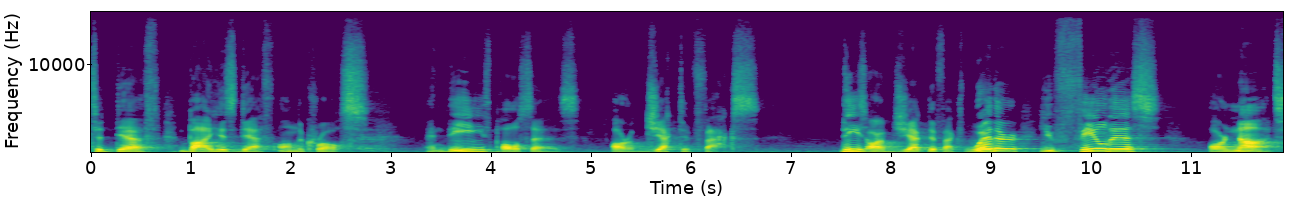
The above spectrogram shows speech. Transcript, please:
to death by his death on the cross. And these, Paul says, are objective facts these are objective facts. Whether you feel this or not,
